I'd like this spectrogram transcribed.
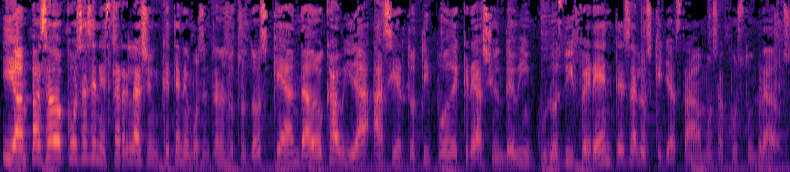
Y han pasado cosas en esta relación que tenemos entre nosotros dos que han dado cabida a cierto tipo de creación de vínculos diferentes a los que ya estábamos acostumbrados.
